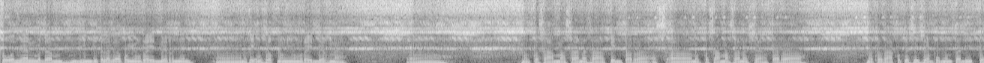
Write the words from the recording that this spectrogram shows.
tuon yan madam, hindi talaga ako yung rider niyan. Ah, nakiusap lang yung rider na ah, magpasama sana sa akin para ah, magpasama sana siya para natatakot kasi siyang pumunta dito.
